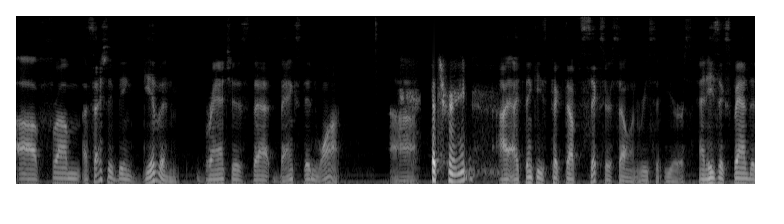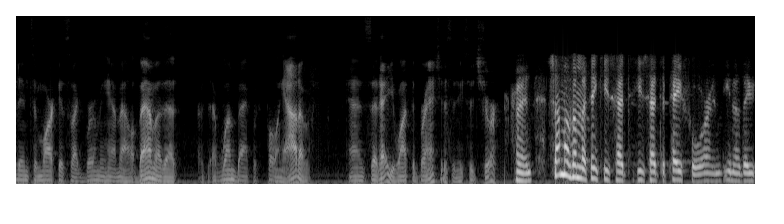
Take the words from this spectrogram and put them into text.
uh, from essentially being given branches that banks didn't want. Uh, That's right. I, I, think he's picked up six or so in recent years, and he's expanded into markets like Birmingham, Alabama, that one bank was pulling out of and said, "Hey, you want the branches?" And he said, "Sure." Right. Some of them, I think he's had he's had to pay for, and you know they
